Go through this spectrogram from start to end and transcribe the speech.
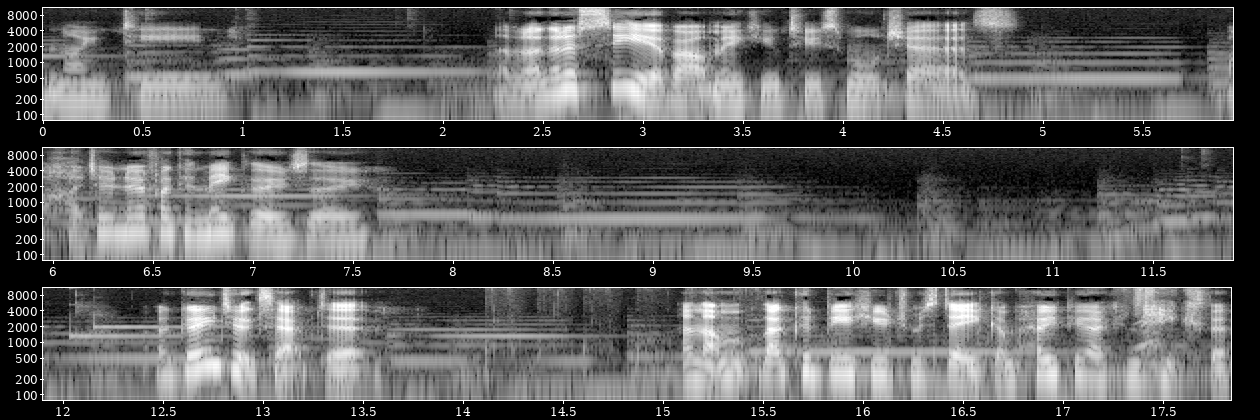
19, 11. I'm going to see about making two small chairs. Oh, I don't know if I can make those though. I'm going to accept it. And that, that could be a huge mistake. I'm hoping I can make them.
